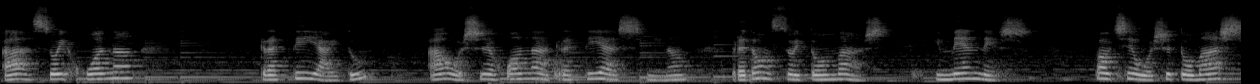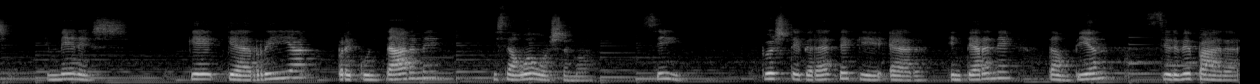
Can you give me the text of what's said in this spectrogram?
啊，soy Juana，gracias tú。啊，我是 Juana，gracias 你呢？Perdón，soy Tomás Jiménez。抱歉，我是 Tomás Jiménez。Que quería preguntarme，你想问我什么 ？Sí, pues te parece que el Internet también sirve para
